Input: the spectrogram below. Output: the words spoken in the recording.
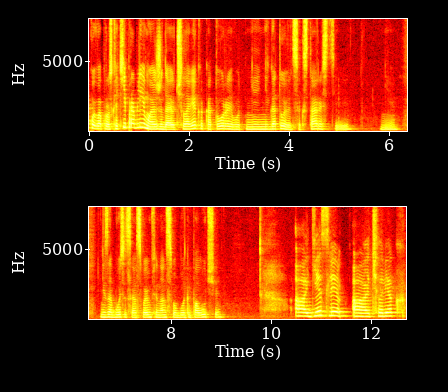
Такой вопрос. Какие проблемы ожидают человека, который вот не, не готовится к старости и не, не заботится о своем финансовом благополучии? А если а, человек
